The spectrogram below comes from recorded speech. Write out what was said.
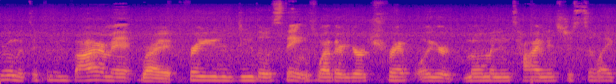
room, a different environment Right. for you to do those things. Whether your trip or your moment in time is just to like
